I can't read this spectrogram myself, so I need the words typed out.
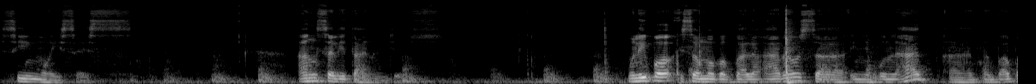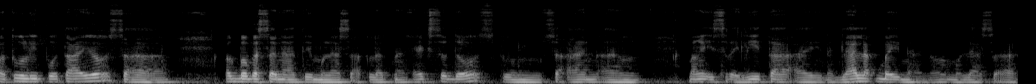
si Moises. Ang salita ng Diyos. Muli po, isang mapagpalang araw sa inyo pong lahat at nagpapatuloy po tayo sa pagbabasa natin mula sa aklat ng Exodus kung saan ang mga Israelita ay naglalakbay na no, mula sa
